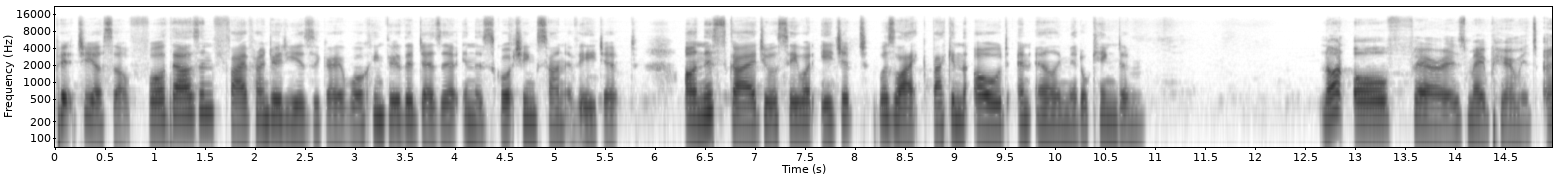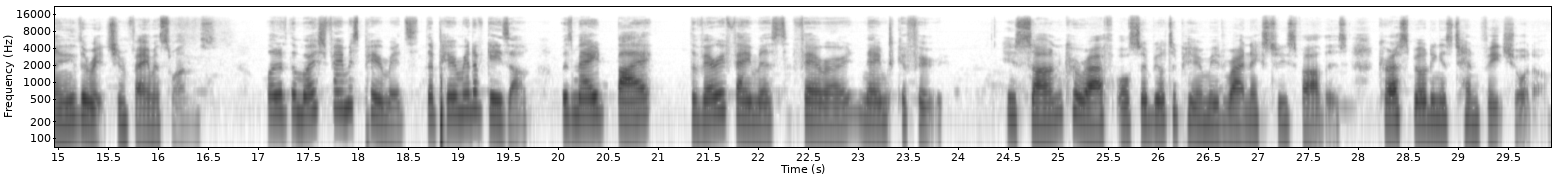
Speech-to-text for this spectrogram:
Picture yourself 4,500 years ago walking through the desert in the scorching sun of Egypt. On this guide, you will see what Egypt was like back in the Old and early Middle Kingdom. Not all pharaohs made pyramids, only the rich and famous ones. One of the most famous pyramids, the Pyramid of Giza, was made by the very famous pharaoh named Khufu. His son, Khafre, also built a pyramid right next to his father's. Khafre's building is 10 feet shorter.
